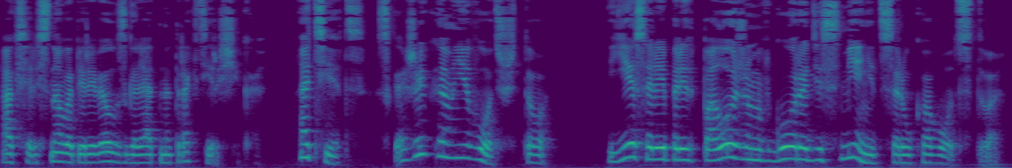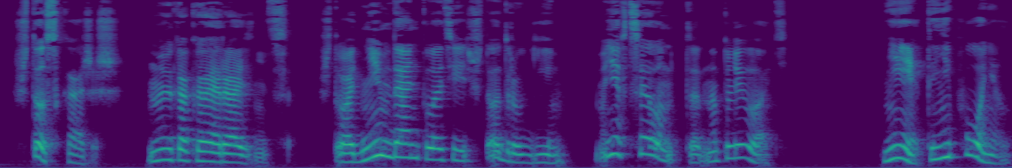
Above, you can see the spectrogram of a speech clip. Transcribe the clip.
Аксель снова перевел взгляд на трактирщика. «Отец, скажи-ка мне вот что. Если, предположим, в городе сменится руководство, что скажешь? Ну и какая разница? Что одним дань платить, что другим. Мне в целом-то наплевать. Нет, ты не понял.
